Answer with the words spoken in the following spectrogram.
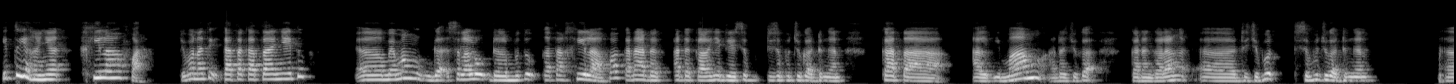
itu ya hanya khilafah. Cuma nanti kata-katanya itu e, memang nggak selalu dalam bentuk kata khilafah karena ada ada kalanya disebut, disebut juga dengan kata al imam ada juga kadang-kadang e, disebut disebut juga dengan e,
